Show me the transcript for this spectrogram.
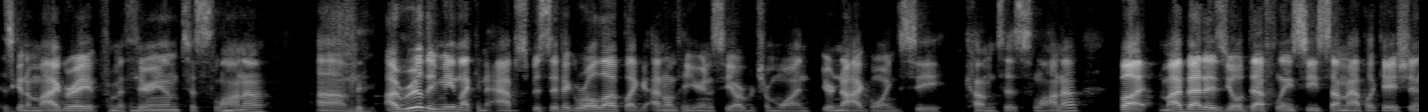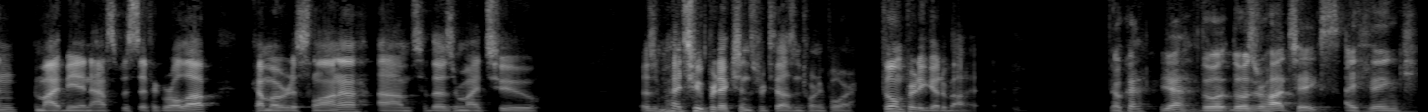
is going to migrate from mm. ethereum to mm. solana um, I really mean like an app specific roll up. Like I don't think you're going to see Arbitrum one. You're not going to see come to Solana. But my bet is you'll definitely see some application. It might be an app specific rollup come over to Solana. Um, so those are my two. Those are my two predictions for 2024. Feeling pretty good about it. Okay, yeah, th- those are hot takes. I think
